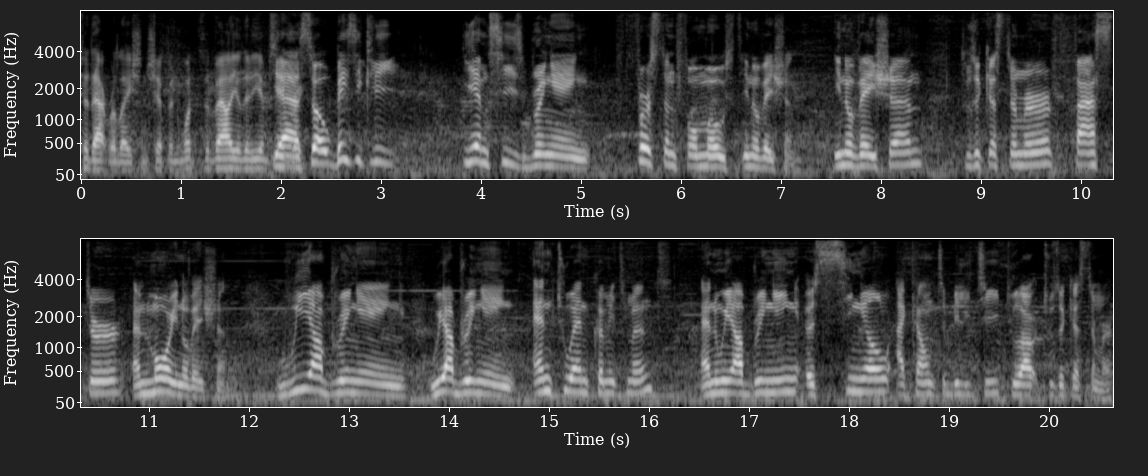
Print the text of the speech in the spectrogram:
to that relationship and what's the value that EMC brings. Yeah, brings? so basically EMC is bringing first and foremost innovation. Innovation to the customer, faster and more innovation. We are bringing, we are bringing end-to-end -end commitment and we are bringing a single accountability to, our, to the customer.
